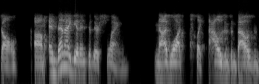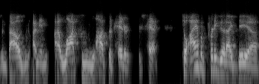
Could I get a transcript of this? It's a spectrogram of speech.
don't. Um, and then I get into their swing. Now I've watched like thousands and thousands and thousands. I mean, lots and lots of hitters hit. So I have a pretty good idea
